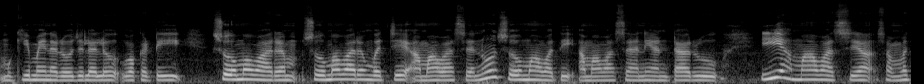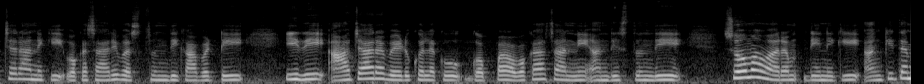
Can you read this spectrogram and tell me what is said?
ముఖ్యమైన రోజులలో ఒకటి. సోమవారం సోమవారం వచ్చే అమావాస్యను సోమావతి అమావాస్య అని అంటారు. ఈ అమావాస్య సంవత్సరానికి ఒకసారి వస్తుంది కాబట్టి ఇది ఆచార వేడుకలకు గొప్ప అవకాశాన్ని అందిస్తుంది. సోమవారం దీనికి అంకితం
